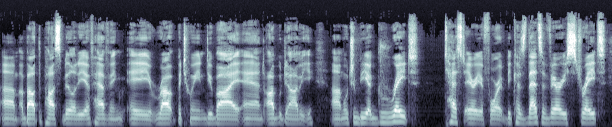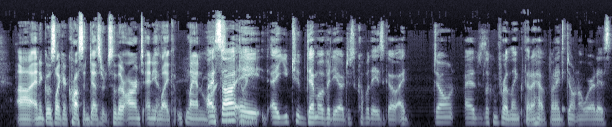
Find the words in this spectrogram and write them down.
um, about the possibility of having a route between Dubai and Abu Dhabi, um, which would be a great test area for it because that's a very straight. Uh, and it goes like across a desert, so there aren't any like landmarks. I saw in between. a, a YouTube demo video just a couple days ago. I don't. I was looking for a link that I have, but I don't know where it is.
